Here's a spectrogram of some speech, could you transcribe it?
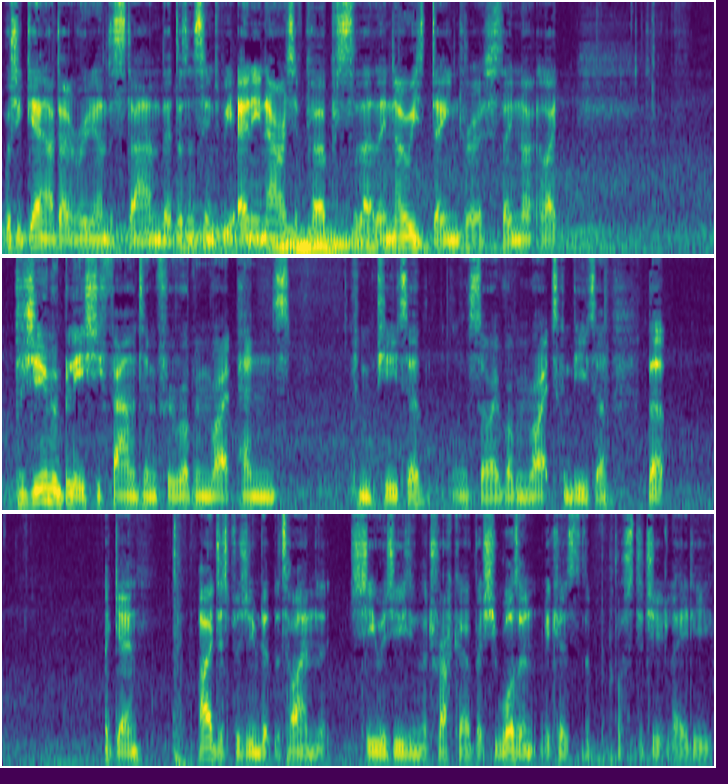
which again I don't really understand. There doesn't seem to be any narrative purpose to that. They know he's dangerous. They know like presumably she found him through Robin Wright Penn's computer. Oh, sorry, Robin Wright's computer. But again, I just presumed at the time that she was using the tracker, but she wasn't because the prostitute lady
